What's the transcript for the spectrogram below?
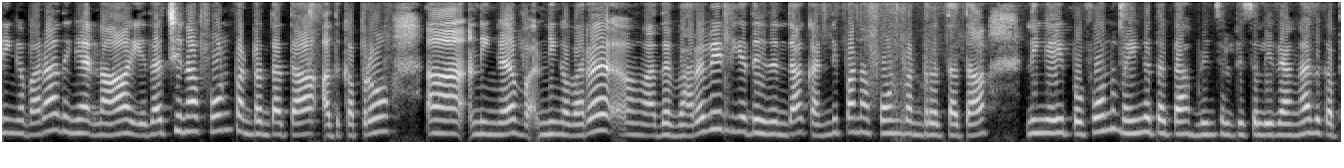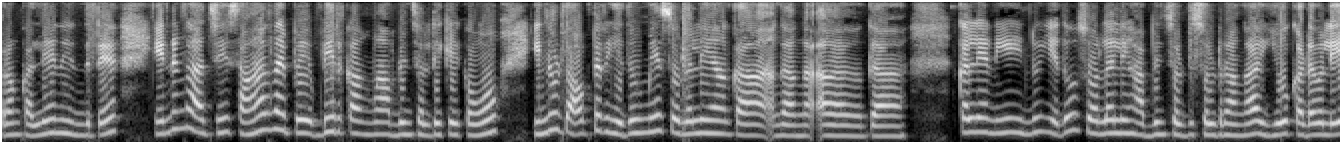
நீங்கள் நீங்க வராதீங்க. நான் ஏதாச்சும் நான் ஃபோன் பண்றேன் தாத்தா. அதுக்கப்புறம் நீங்கள் நீங்கள் வ- வர அதை வர வேண்டியது இருந்தால் கண்டிப்பாக நான் ஃபோன் பண்ணுற தாத்தா. நீங்கள் இப்போ ஃபோன் வைங்க தாத்தா அப்படின்னு சொல்லிட்டு சொல்லிடுறாங்க. அதுக்கப்புறம் கல்யாணம் இருந்துட்டு என்னங்க ஆச்சு? சாரதா இப்போ எப்படி இருக்காங்களா? அப்படின்னு சொல்லிட்டு கேட்கவும் இன்னும் டாக்டர் எதுவுமே சொல்லலையா க- கல்யாணி? இன்னும் எதுவும் சொல்லலையா? அப்படின்னு சொல்லிட்டு சொல்கிறாங்க ஐயோ கடவுளே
